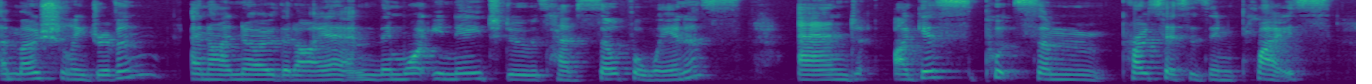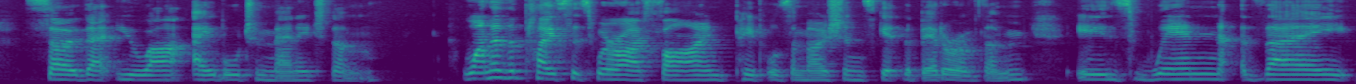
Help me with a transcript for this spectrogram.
emotionally driven, and I know that I am, then what you need to do is have self awareness and I guess put some processes in place so that you are able to manage them. One of the places where I find people's emotions get the better of them is when they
